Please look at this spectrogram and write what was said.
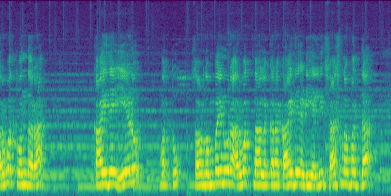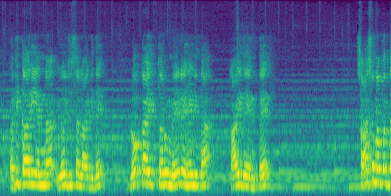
ಅರವತ್ತೊಂದರ ಕಾಯ್ದೆ ಏಳು ಮತ್ತು ಸಾವಿರದ ಒಂಬೈನೂರ ಅರವತ್ತ್ನಾಲ್ಕರ ಕಾಯ್ದೆ ಅಡಿಯಲ್ಲಿ ಶಾಸನಬದ್ಧ ಅಧಿಕಾರಿಯನ್ನು ಯೋಜಿಸಲಾಗಿದೆ. ಲೋಕಾಯುಕ್ತರು ಮೇಲೆ ಹೇಳಿದ ಕಾಯ್ದೆಯಂತೆ ಶಾಸನಬದ್ಧ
